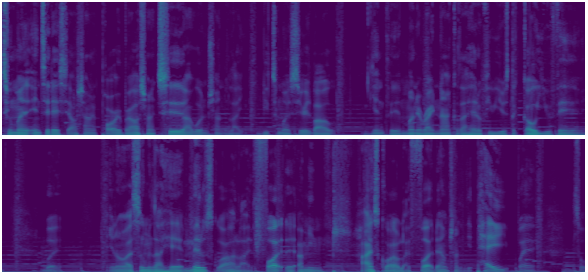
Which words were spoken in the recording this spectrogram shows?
too much into that shit. I was trying to party, bro. I was trying to chill. I wasn't trying to like be too much serious about getting to money right now because I had a few years to go. You feel me? But you know, as soon as I hit middle school, I was like, fuck that. I mean, high school, I was like, fuck that. I'm trying to get paid, boy. So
